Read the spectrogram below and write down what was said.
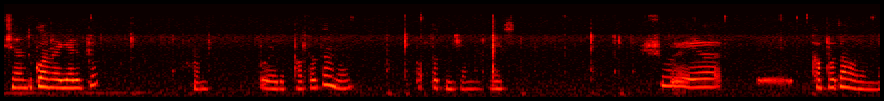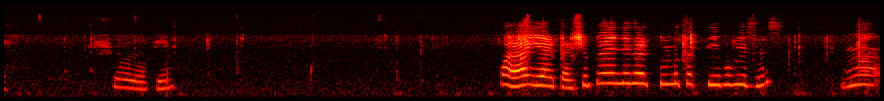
TNT koymaya gerek yok. Buraya da patladı mı? Patlatmayacağım ben. Neyse. Şuraya e, kapatamadım da. Şöyle yapayım. Bayağı iyi arkadaşlar. Böyle neler bulma taktiği yapabilirsiniz. Ama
